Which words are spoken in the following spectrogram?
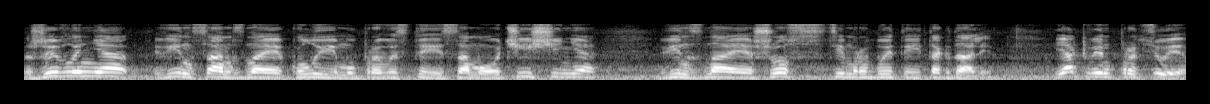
живлення, він сам знає, коли йому провести самоочищення, він знає, що з цим робити і так далі. Як він працює?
